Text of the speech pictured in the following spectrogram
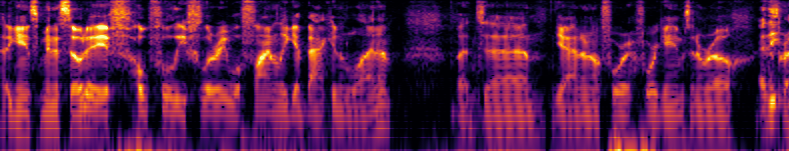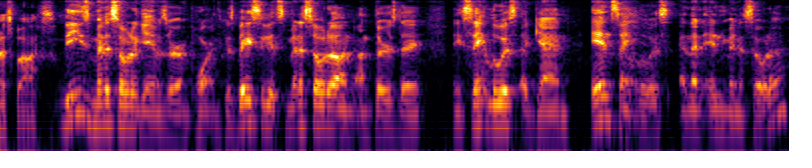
against Minnesota. If hopefully Fleury will finally get back into the lineup. But um, yeah, I don't know. Four four games in a row in the the- press box. these Minnesota games are important because basically it's Minnesota on, on Thursday, then St. Louis again in St. Louis, and then in Minnesota.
